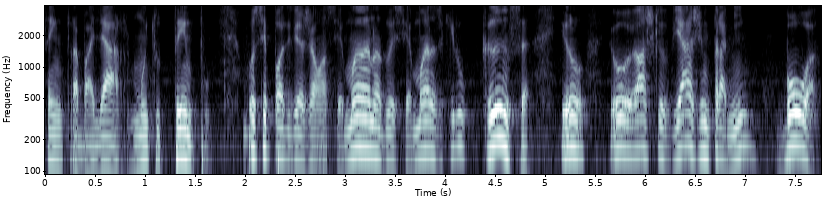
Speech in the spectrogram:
sem trabalhar muito tempo. Você pode viajar uma semana, duas semanas, aquilo cansa. Eu, eu, eu acho que a viagem, para mim, boa,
